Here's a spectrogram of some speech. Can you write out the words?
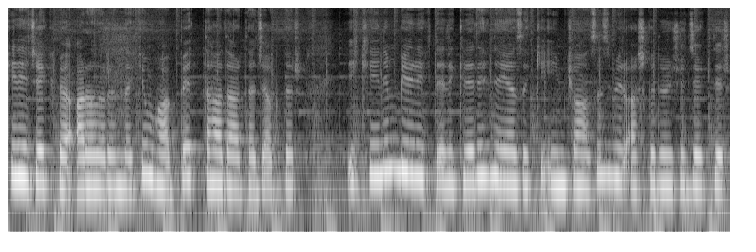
gelecek ve aralarındaki muhabbet daha da artacaktır. İkilinin birliktelikleri ne yazık ki imkansız bir aşka dönüşecektir.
